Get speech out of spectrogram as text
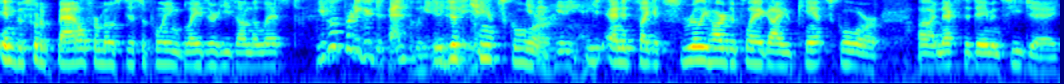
in the sort of battle for most disappointing Blazer, he's on the list. He looked pretty good defensively. He just he can't Isn't score. He- and it's like it's really hard to play a guy who can't score uh, next to Damon CJ,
